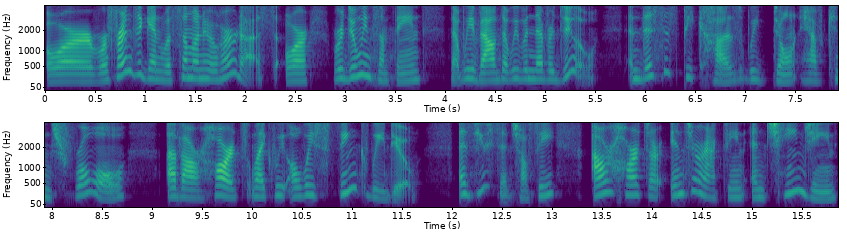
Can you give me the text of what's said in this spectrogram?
or we're friends again with someone who hurt us, or we're doing something that we vowed that we would never do. And this is because we don't have control of our hearts like we always think we do. As you said, Chelsea, our hearts are interacting and changing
